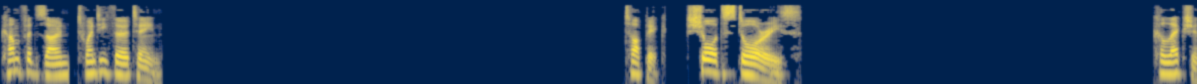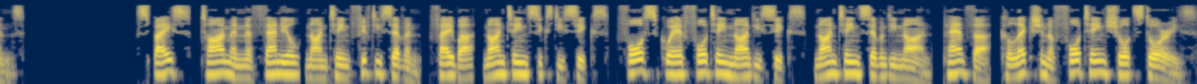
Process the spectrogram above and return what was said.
Comfort Zone 2013 Topic: Short stories. Collections. Space, Time and Nathaniel 1957, Faber, 1966, Four-Square 1496, 1979, Panther, collection of 14 short stories.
